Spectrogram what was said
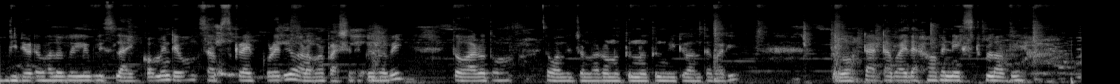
ভিডিওটা ভালো লাগলে প্লিজ লাইক কমেন্ট এবং সাবস্ক্রাইব করে দিও। আর আমার পাশে থেকে এভাবেই। তো আরও তোমাদের জন্য আরও নতুন নতুন ভিডিও আনতে পারি। তো টাটা বাই দেখা হবে নেক্সট ব্লগে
